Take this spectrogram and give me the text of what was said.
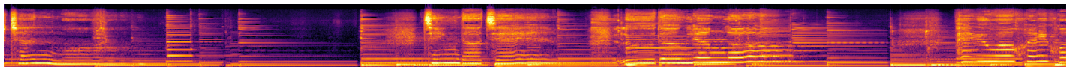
沉默，近的街，路灯亮了，陪我挥霍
